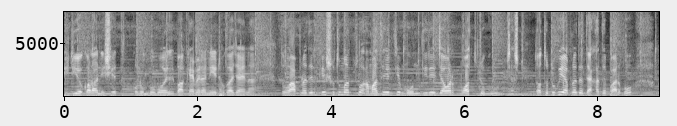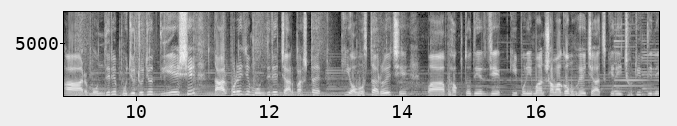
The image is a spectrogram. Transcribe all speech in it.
ভিডিও করা নিষেধ, কোনো মোবাইল বা ক্যামেরা নিয়ে ঢোকা যায় না। তো আপনাদেরকে শুধুমাত্র আমাদের যে মন্দিরে যাওয়ার পথটুকু জাস্ট ততটুকুই আপনাদের দেখাতে পারব। আর মন্দিরে পুজো টুজো দিয়ে এসে তারপরে যে মন্দিরের চারপাশটা কি অবস্থা রয়েছে বা ভক্তদের যে কি পরিমাণ সমাগম হয়েছে আজকের এই ছুটির দিনে,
